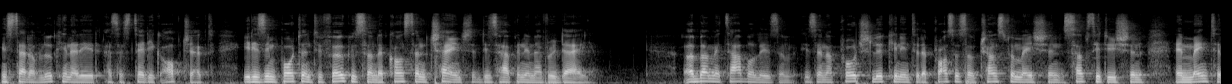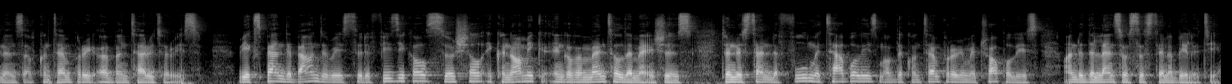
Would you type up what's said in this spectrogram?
Instead of looking at it as a static object, it is important to focus on the constant change that is happening every day. Urban metabolism is an approach looking into the process of transformation, substitution and maintenance of contemporary urban territories we expand the boundaries to the physical, social, economic and governmental dimensions to understand the full metabolism of the contemporary metropolis under the lens of sustainability.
